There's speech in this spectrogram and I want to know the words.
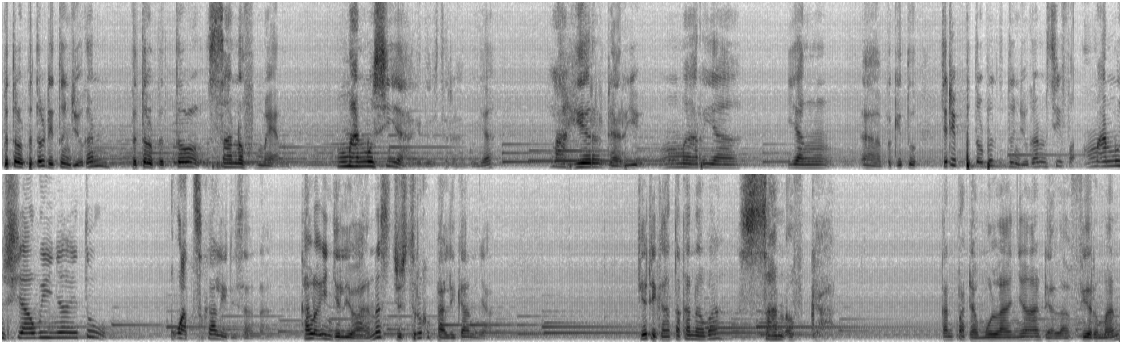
betul-betul ditunjukkan betul-betul son of man, manusia gitu saudaraku ya, lahir dari Maria yang uh, begitu. Jadi betul-betul ditunjukkan sifat manusiawinya itu kuat sekali di sana. Kalau Injil Yohanes justru kebalikannya. Dia dikatakan apa? Son of God. Kan pada mulanya adalah firman,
